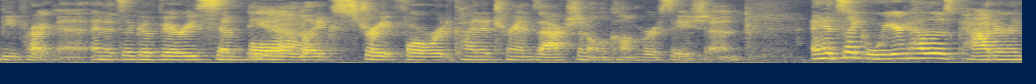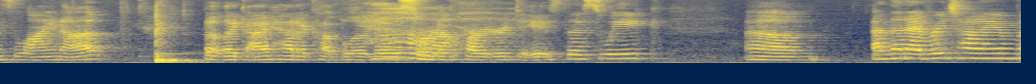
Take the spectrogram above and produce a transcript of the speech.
be pregnant and it's like a very simple, Yeah. like straightforward kind of transactional conversation. And it's like weird how those patterns line up. But like I had a couple of those sort of harder days this week. Um, and then every time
